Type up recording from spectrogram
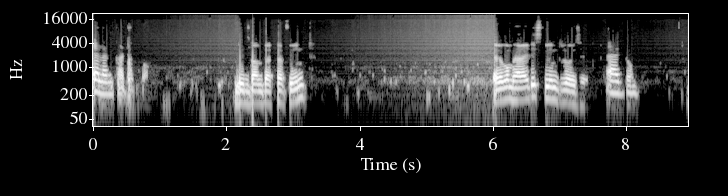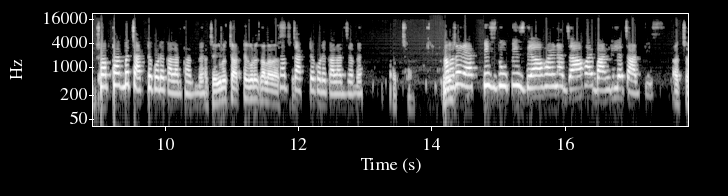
অ্যালান কার্ড দুর্দান্ত একটা প্রিন্ট এরকম ভ্যারাইটিস প্রিন্ট রয়েছে। একদম। সব থাকবে চারটে করে কালার থাকবে। আচ্ছা এগুলো চারটে করে কালার আছে সব চারটে করে কালার যাবে। আচ্ছা। আমাদের এক পিস দু পিস দেওয়া হয় না যা হয় বান্ডিলে চার পিস আচ্ছা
